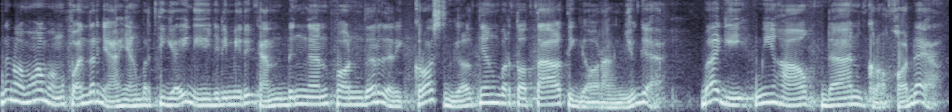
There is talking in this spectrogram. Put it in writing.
Nah ngomong-ngomong, foundernya yang bertiga ini jadi mirip kan dengan founder dari Cross Guild yang bertotal tiga orang juga. Bagi, Mihawk, dan Crocodile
